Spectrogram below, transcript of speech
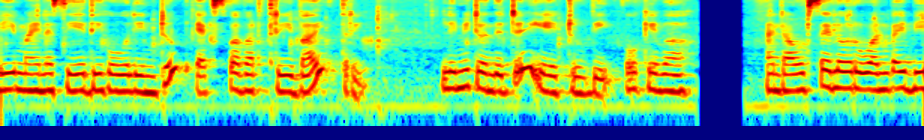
B minus A the whole into X power three by three limit வந்துட்டு ஏ டு பி ஓகேவா அண்ட் அவுட் சைடில் ஒரு one by B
